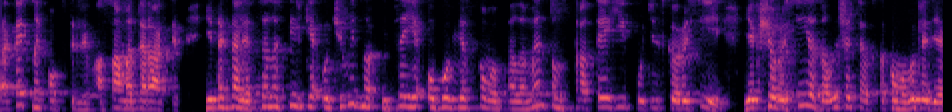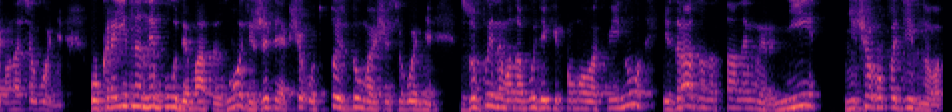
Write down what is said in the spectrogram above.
ракетних обстрілів, а саме терактів, і так далі. Це настільки очевидно, і це є обов'язковим елементом стратегії путінської Росії. Якщо Росія залишиться в такому вигляді, як вона сьогодні, Україна не буде мати змоги жити. Якщо от хтось думає, що сьогодні зупинимо на будь-яких умовах війну і зразу настане мир. Ні. Нічого подібного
